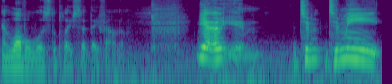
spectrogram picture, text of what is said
and lovell was the place that they found them yeah. I mean, to to me,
